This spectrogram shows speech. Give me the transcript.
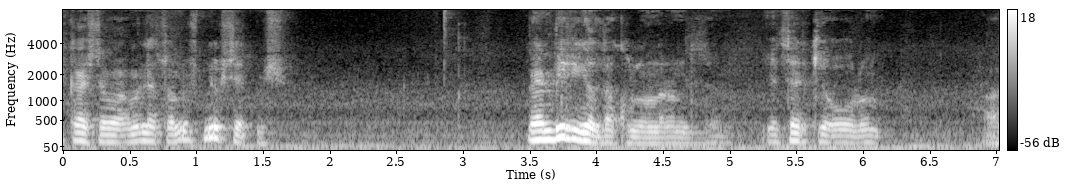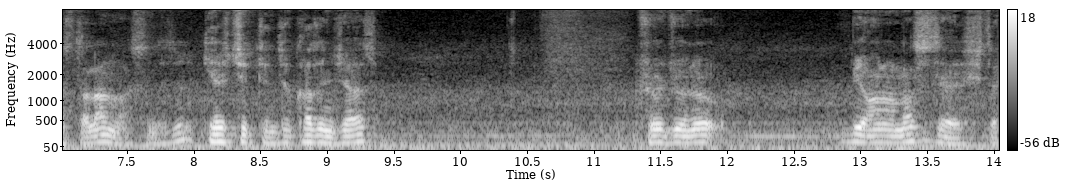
birkaç defa ameliyat olmuş, nüksetmiş. Ben bir yılda kullanırım dedi. Yeter ki oğlum hastalanmasın dedi. Gerçekten de kadıncağız çocuğunu bir ana nasıl sever işte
